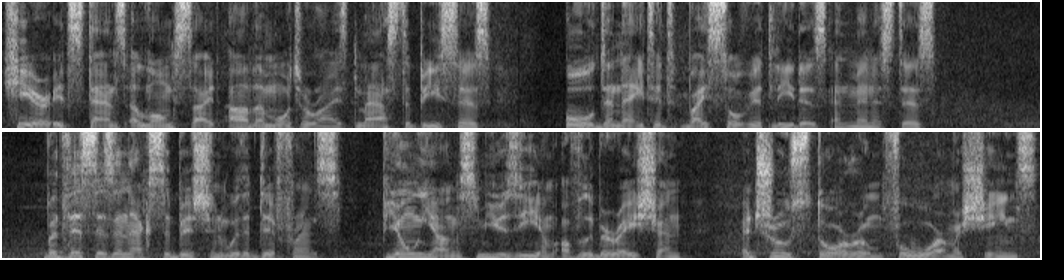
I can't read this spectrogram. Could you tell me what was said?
Here it stands alongside other motorized masterpieces, all donated by Soviet leaders and ministers. But this is an exhibition with a difference. Pyongyang's Museum of Liberation, a true storeroom for war machines.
